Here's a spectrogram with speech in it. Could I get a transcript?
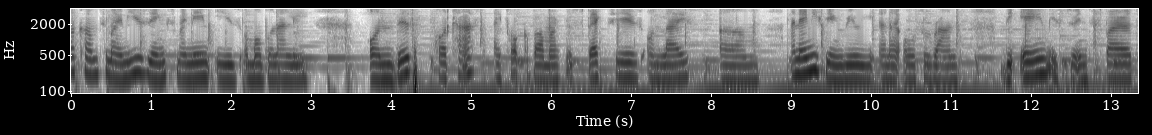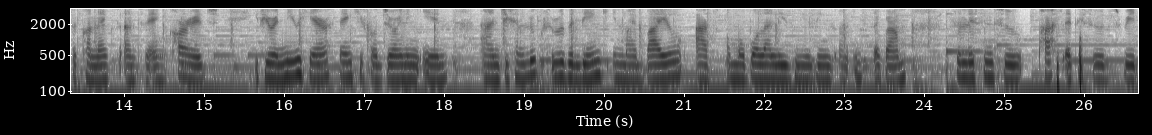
welcome to my musings. My name is Omobolanle. On this podcast, I talk about my perspectives on life um, and anything really, and I also rant. The aim is to inspire, to connect, and to encourage. If you're new here, thank you for joining in. And you can look through the link in my bio at Omobolanle's Musings on Instagram to listen to past episodes, read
